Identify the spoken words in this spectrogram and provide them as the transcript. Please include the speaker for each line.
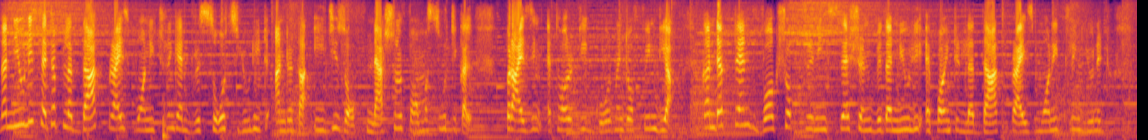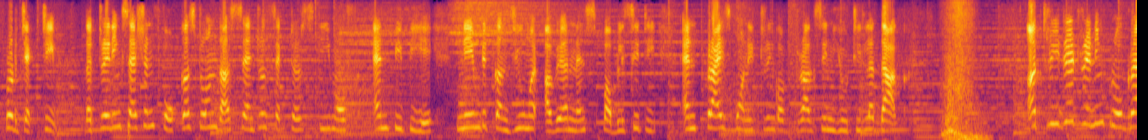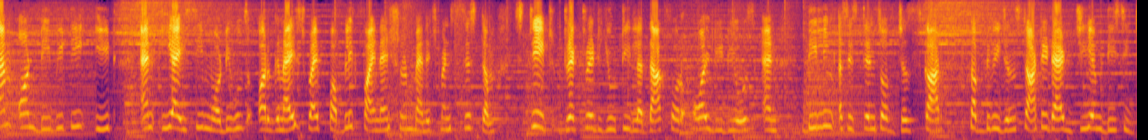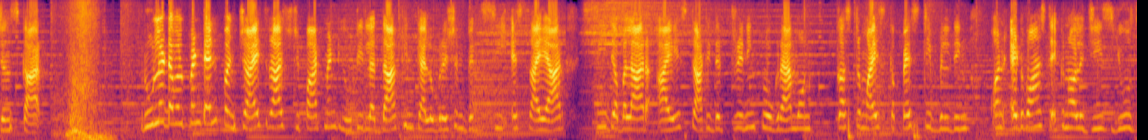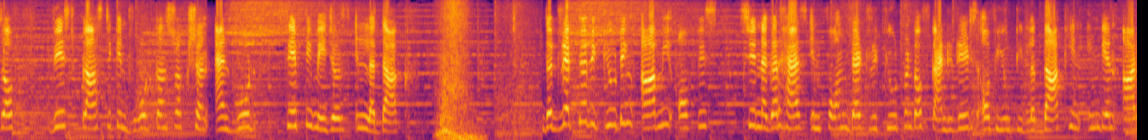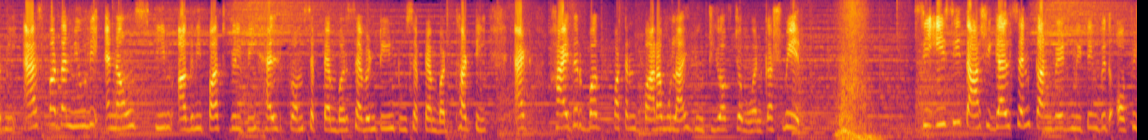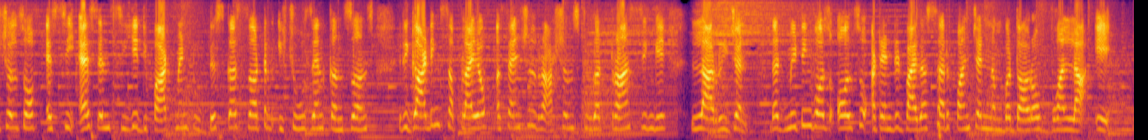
Speaker 1: The newly set up Ladakh Price Monitoring and Resource Unit under the aegis of National Pharmaceutical Pricing Authority Government of India conducted workshop training session with the newly appointed Ladakh Price Monitoring Unit project team. The training session focused on the central sector scheme of NPPA named Consumer Awareness, Publicity and Price Monitoring of Drugs in UT Ladakh. A three-day training program on DBT, EAT and EIC modules organized by Public Financial Management System State Directorate UT Ladakh for all DDOs and dealing assistants of Zanskar subdivision started at GMDC Zanskar. Rural Development and Panchayat Raj Department UT Ladakh in collaboration with CSIR CRRI started a training program on customized capacity building on advanced technologies use of waste plastic in road construction and road safety measures in Ladakh. The director recruiting army office Srinagar has informed that recruitment of candidates of UT Ladakh in Indian Army as per the newly announced scheme Agnipath will be held from September 17 to September 30 at Hyderabad Pattan Baramulla UT of Jammu and Kashmir. CEC Tashi Gyalson convened meeting with officials of FCS and CA department to discuss certain issues and concerns regarding supply of essential rations to the Trans La region. That meeting was also attended by the Sarpanch and number Nambardar of Wanla A.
